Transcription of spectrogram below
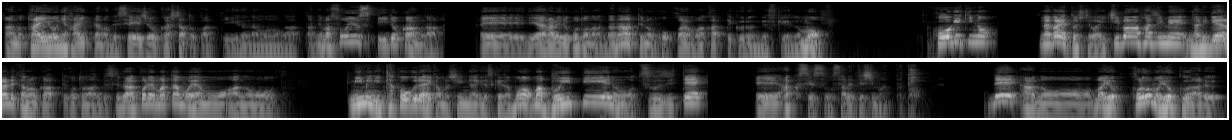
あの、対応に入ったので正常化したとかっていうふうなものがあったんで、まあそういうスピード感が、えーでやられることなんだなっていうのをここからも分かってくるんですけれども、攻撃の流れとしては一番初め何でやられたのかってことなんですが、これまたもやもう、あの、耳にタコぐらいかもしれないですけども、まあ、VPN を通じて、えーアクセスをされてしまったと。で、あのまあ、よく、これもよくある、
